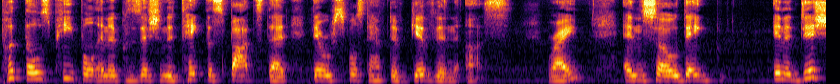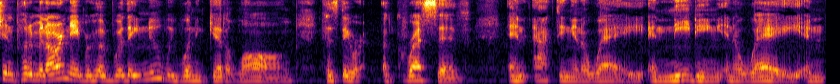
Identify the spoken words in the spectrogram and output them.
put those people in a position to take the spots that they were supposed to have to have given us, right? And so they in addition put them in our neighborhood where they knew we wouldn't get along because they were aggressive and acting in a way and needing in a way and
